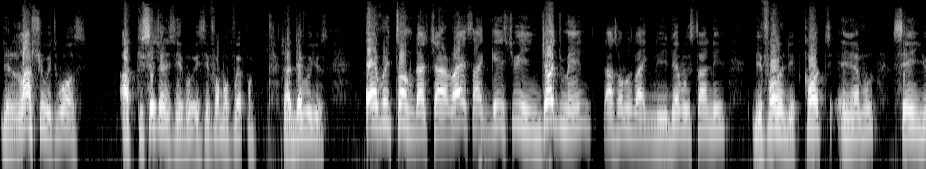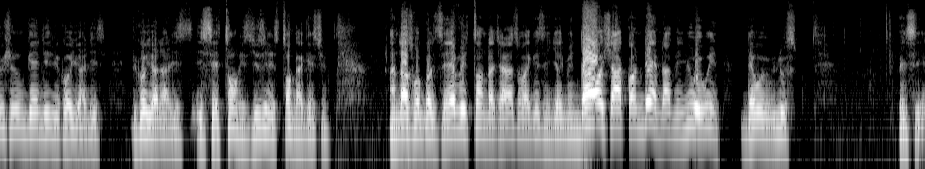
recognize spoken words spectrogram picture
they lash you with words. Accusation is a, is a form of weapon that devil uses. Every tongue that shall rise against you in judgment, that's almost like the devil standing before the court in heaven saying you shouldn't get this because you are this, because you are that. It's, it's a tongue, he's using his tongue against you. And that's what God says. Every tongue that shall rise up against in judgment, thou shalt condemn. That means you will win, devil will lose. You see,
